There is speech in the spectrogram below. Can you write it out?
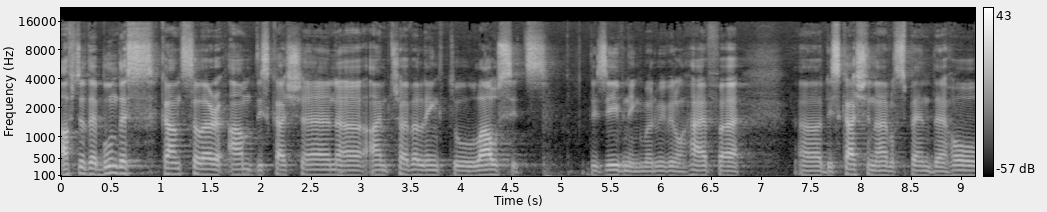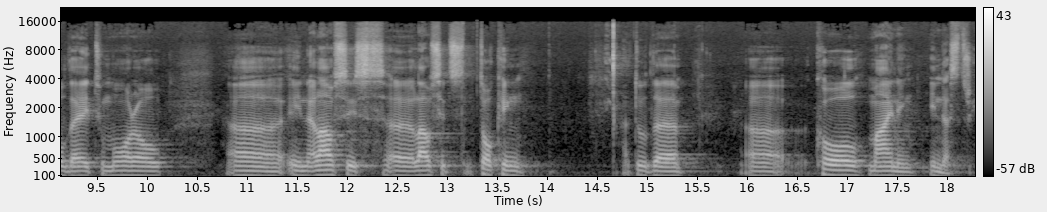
After the Bundeskanzleramt discussion, uh, I'm traveling to Lausitz this evening when we will have a, a discussion. I will spend the whole day tomorrow uh, in Lausitz, uh, Lausitz talking to the uh, coal mining industry.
